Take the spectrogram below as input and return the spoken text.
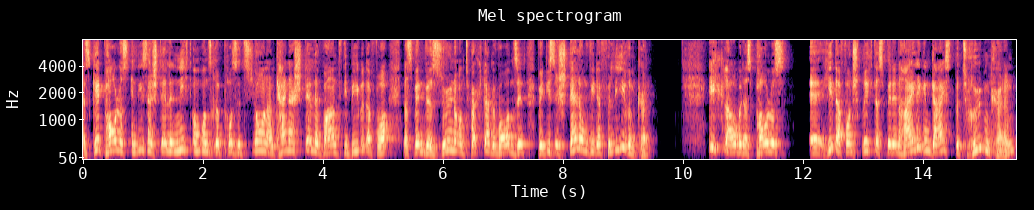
Es geht Paulus in dieser Stelle nicht um unsere Position. An keiner Stelle warnt die Bibel davor, dass wenn wir Söhne und Töchter geworden sind, wir diese Stellung wieder verlieren können. Ich glaube, dass Paulus äh, hier davon spricht, dass wir den Heiligen Geist betrüben können,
